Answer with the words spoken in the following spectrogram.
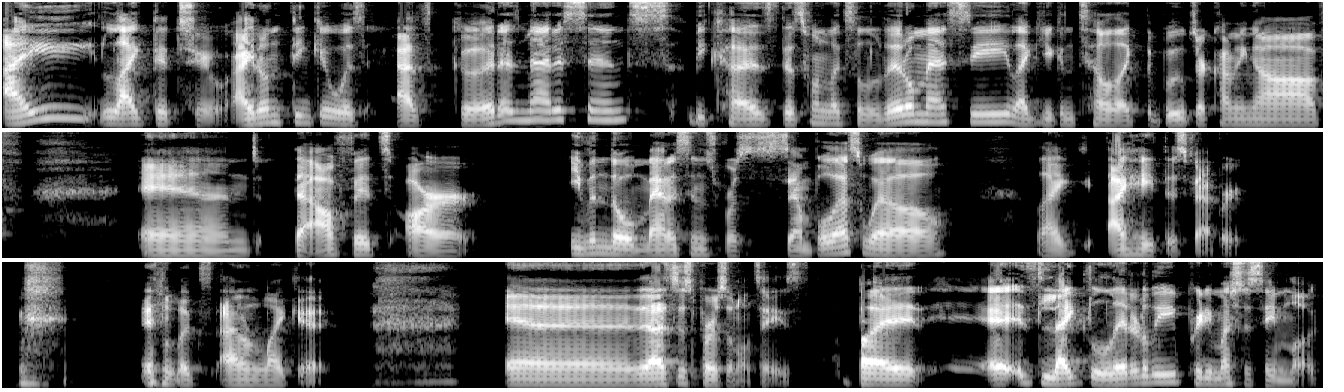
I liked it too. I don't think it was as good as Madison's because this one looks a little messy. Like you can tell, like the boobs are coming off, and the outfits are, even though Madison's was simple as well. Like I hate this fabric. it looks. I don't like it, and that's just personal taste. But eh, it's like literally pretty much the same look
